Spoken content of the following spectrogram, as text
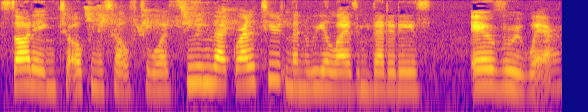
starting to open yourself towards seeing that gratitude and then realizing that it is everywhere.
